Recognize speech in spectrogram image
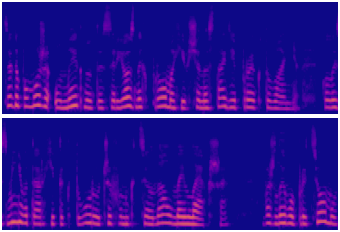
це допоможе уникнути серйозних промахів ще на стадії проєктування, коли змінювати архітектуру чи функціонал найлегше. Важливо при цьому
